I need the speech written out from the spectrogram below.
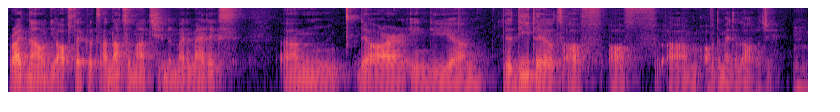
right now the obstacles are not so much in the mathematics. Um, they are in the um, the details of of um, of the methodology. Mhm.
